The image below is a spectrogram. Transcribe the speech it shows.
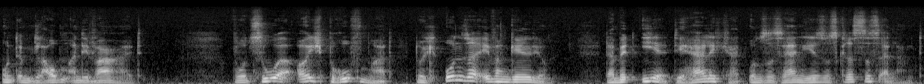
und im Glauben an die Wahrheit, wozu er euch berufen hat durch unser Evangelium damit ihr die Herrlichkeit unseres Herrn Jesus Christus erlangt.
